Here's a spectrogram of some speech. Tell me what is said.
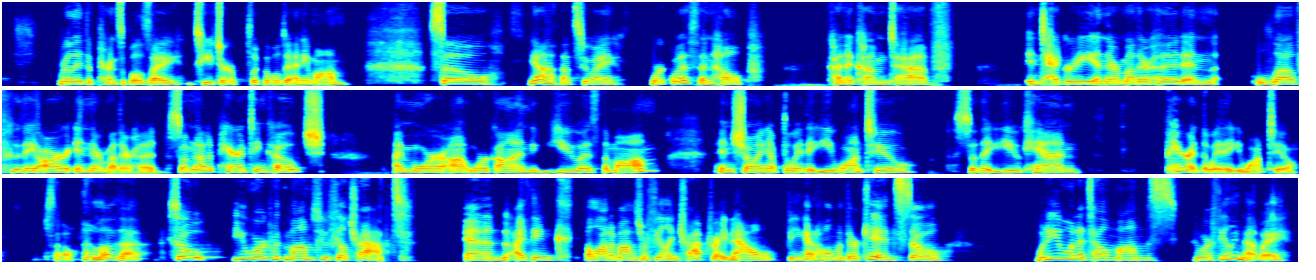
really the principles I teach are applicable to any mom. So, yeah, that's who I work with and help kind of come to have integrity in their motherhood and love who they are in their motherhood. So, I'm not a parenting coach. I'm more uh, work on you as the mom and showing up the way that you want to so that you can parent the way that you want to. So, I love that. So, you worked with moms who feel trapped and I think a lot of moms are feeling trapped right now being at home with their kids. So, what do you want to tell moms who are feeling that way?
